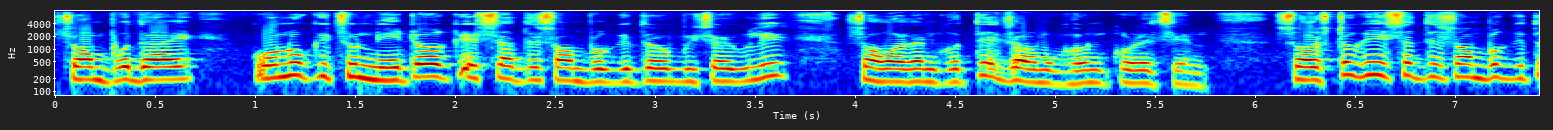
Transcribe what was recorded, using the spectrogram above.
সম্প্রদায়, কোনো কিছু নেটওয়ার্কের সাথে সম্পর্কিত বিষয়গুলির সমাধান করতে জন্মগ্রহণ করেছেন। ষষ্ঠ গৃহের সাথে সম্পর্কিত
